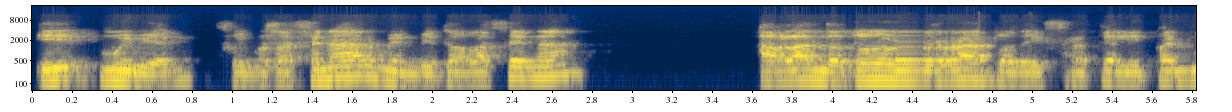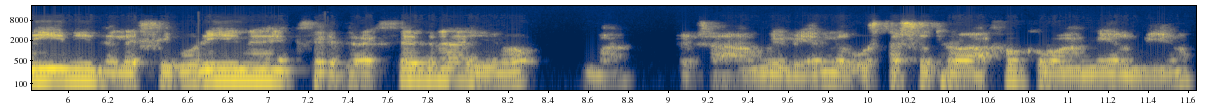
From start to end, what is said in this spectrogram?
Y muy bien, fuimos a cenar, me invitó a la cena, hablando todo el rato de Fratelli Panini, de Le Figurine, etcétera, etcétera. Y yo, bueno, pensaba muy bien, le gusta su trabajo como a mí el mío.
